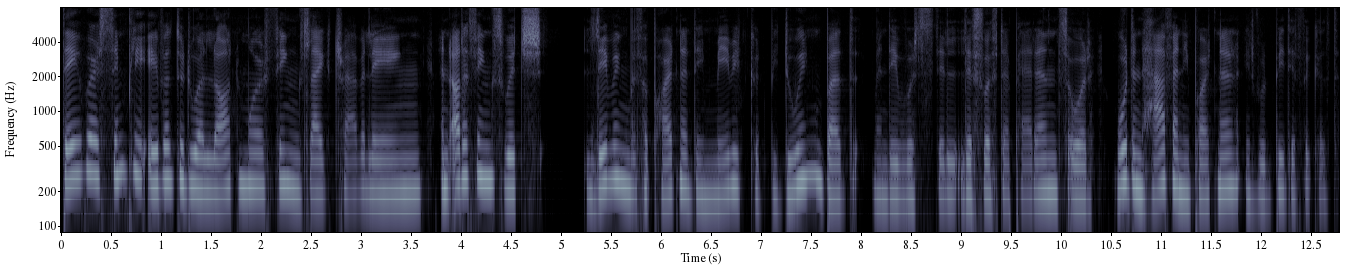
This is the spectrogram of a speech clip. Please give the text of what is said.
they were simply able to do a lot more things like traveling and other things which living with a partner they maybe could be doing, but when they would still live with their parents or wouldn't have any partner, it would be difficult.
